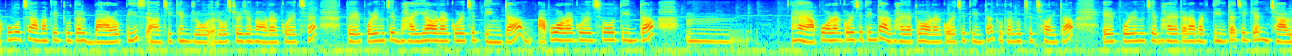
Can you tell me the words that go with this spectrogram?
আপু হচ্ছে আমাকে টোটাল বারো পিস চিকেন রোস্টের জন্য অর্ডার করেছে। তো এরপরে হচ্ছে ভাইয়া অর্ডার করেছে তিনটা। আপু অর্ডার করেছে তিনটা। হ্যাঁ আপু অর্ডার করেছে তিনটা আর ভাইয়াটাও অর্ডার করেছে তিনটা। টোটাল হচ্ছে ছয়টা। এরপরে হচ্ছে ভাইয়াটার আবার তিনটা চিকেন ঝাল,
